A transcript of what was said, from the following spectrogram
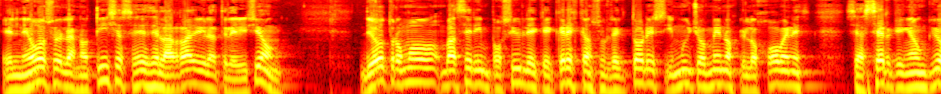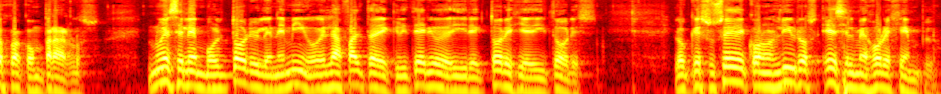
El negocio de las noticias es de la radio y la televisión. De otro modo, va a ser imposible que crezcan sus lectores y mucho menos que los jóvenes se acerquen a un kiosco a comprarlos. No es el envoltorio el enemigo, es la falta de criterio de directores y editores. Lo que sucede con los libros es el mejor ejemplo.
